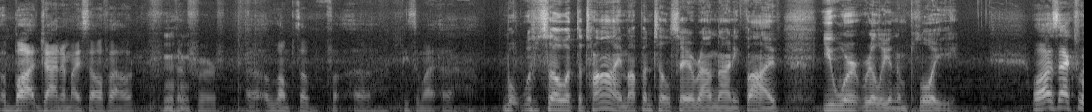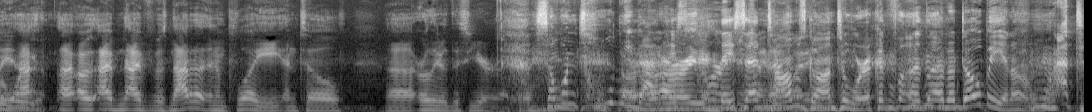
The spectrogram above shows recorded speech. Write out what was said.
uh, bought John and myself out for, for uh, a lump sum uh, piece of my. Uh, But so at the time, up until say around '95, you weren't really an employee. well, I was actually I? I, I, was, I, I was not an employee until uh, earlier this year. Actually. Someone told me that. or- They, or- they said I Tom's I- gone to work at, at Adobe, and I'm what?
